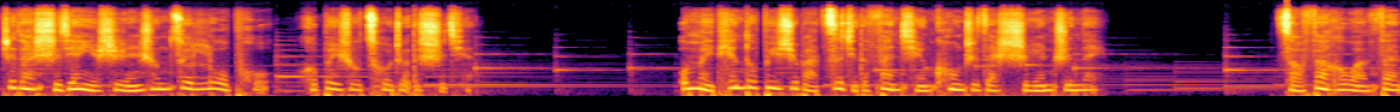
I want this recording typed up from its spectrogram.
这段时间也是人生最落魄和备受挫折的时间。我每天都必须把自己的饭钱控制在十元之内。早饭和晚饭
